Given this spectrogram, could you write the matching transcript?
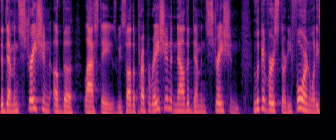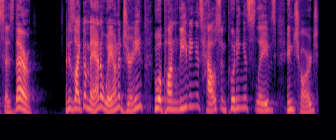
The demonstration of the last days. We saw the preparation and now the demonstration. Look at verse 34 and what he says there. It is like a man away on a journey who, upon leaving his house and putting his slaves in charge,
